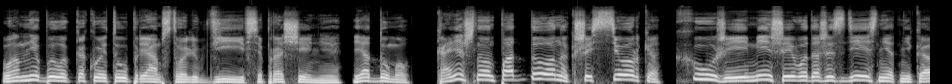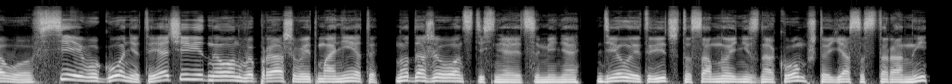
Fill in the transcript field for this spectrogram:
Во мне было какое-то упрямство любви и всепрощения. Я думал, конечно, он подонок, шестерка. Хуже и меньше его даже здесь нет никого. Все его гонят, и очевидно, он выпрашивает монеты, но даже он стесняется меня. Делает вид, что со мной не знаком, что я со стороны,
